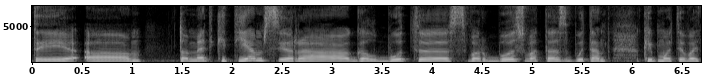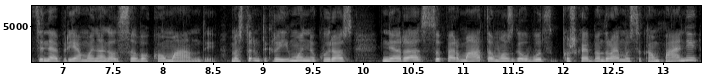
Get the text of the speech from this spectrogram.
Tai um, tuomet kitiems yra galbūt e, svarbus va tas būtent kaip motyvacinė priemonė gal savo komandai. Mes turim tikrai įmonių, kurios nėra super matomos galbūt kažkokiai bendroji mūsų kampanijai,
